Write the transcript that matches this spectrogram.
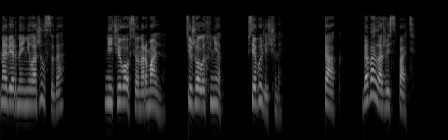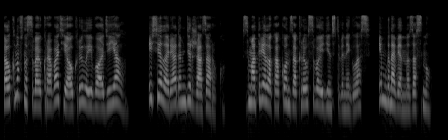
Наверное, не ложился, да? Ничего, все нормально. Тяжелых нет. Все вылечены. Так, давай ложись спать. Толкнув на свою кровать, я укрыла его одеялом и села рядом, держа за руку. Смотрела, как он закрыл свой единственный глаз и мгновенно заснул.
